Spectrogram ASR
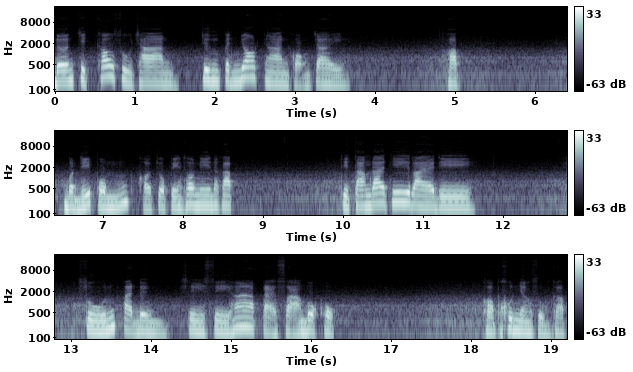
เดินจิตเข้าสู่ฌานจึงเป็นยอดงานของใจ ครับบทนี้ผมขอจบเพียงเท่านี้นะครับ ติดตามได้ที่ไลน์ดี 0814458366 ขอบพระคุณอย่างสูงครับ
